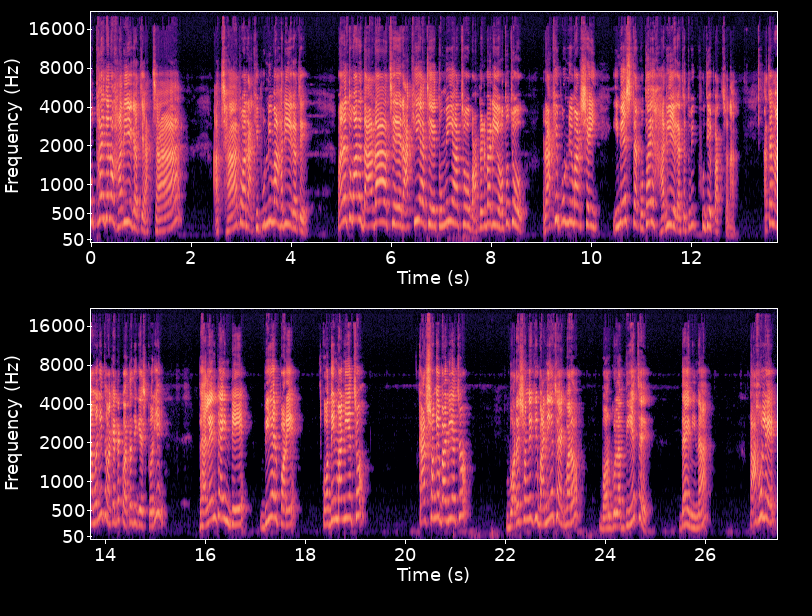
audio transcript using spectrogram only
কোথায় যেন হারিয়ে গেছে? আচ্ছা আচ্ছা তোমার রাখি পূর্ণিমা হারিয়ে গেছে। মানে তোমার দাদা আছে, রাখি আছে তুমি আছো, বাপের বাড়ি, অথচ রাখি পূর্ণিমার সেই ইমেজটা কোথায় হারিয়ে গেছে তুমি খুঁজে পাচ্ছ না। আচ্ছা মামনি, তোমাকে একটা কথা জিজ্ঞেস করি। ভ্যালেন্টাইন ডে বিয়ের পরে কদিন বানিয়েছো? কার সঙ্গে বানিয়েছ? বরের সঙ্গে কি বানিয়েছ একবারও? বর গোলাপ দিয়েছে? দেয়নি না? তাহলে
